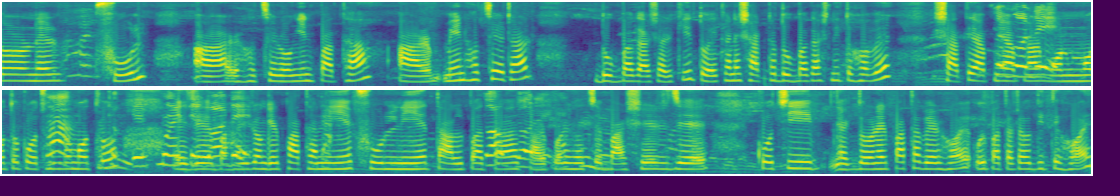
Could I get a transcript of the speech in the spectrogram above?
ধরনের ফুল, আর হচ্ছে রঙিন পাতা, আর মেন হচ্ছে এটার দুব্বা গাছ আর কি। তো এখানে সাতটা দুব্বা গাছ নিতে হবে। সাথে আপনি আপনার মন মতো পছন্দ মতো এই যে বাহারি রঙের পাতা নিয়ে ফুল নিয়ে তাল পাতা তারপরে হচ্ছে বাঁশের যে কচি এক ধরনের পাতা বের হয় ওই পাতাটাও দিতে হয়।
